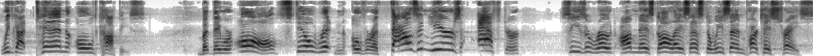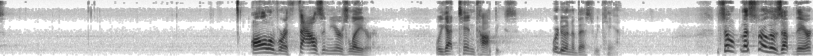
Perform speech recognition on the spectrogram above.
We've got 10 old copies, but they were all still written over a thousand years after Caesar wrote Omnes Galles est divisa in partes tres. All over a thousand years later, we got 10 copies. We're doing the best we can. So let's throw those up there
